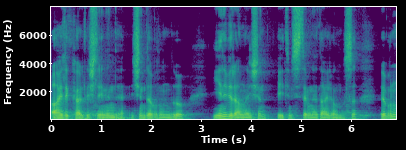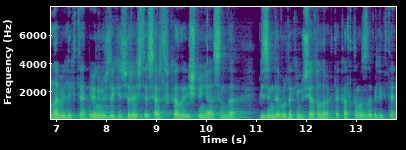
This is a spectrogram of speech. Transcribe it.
ahilik kardeşliğinin de içinde bulunduğu yeni bir anlayışın eğitim sistemine dahil olması ve bununla birlikte önümüzdeki süreçte sertifikalı iş dünyasında bizim de buradaki müsiyat olarak da katkımızla birlikte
